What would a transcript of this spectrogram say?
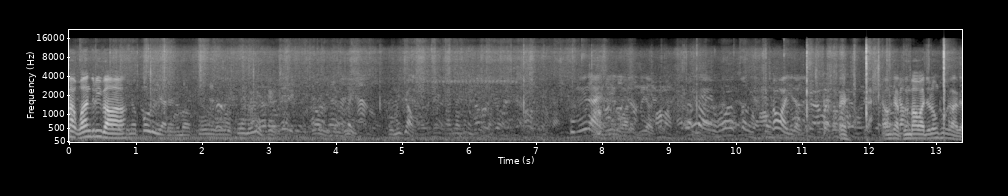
မှတ်1 3ပါကျွန်တော်ပုတ်လို့ရတယ်ဒီမှာကိုကိုမင်းနဲ့ထည့်အောက်ကိုလိုက်ကိုမင်းကြောက်အဲတောင်းကြခွင်ပါဝါတစ်လုံးထိုးထားဗျ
